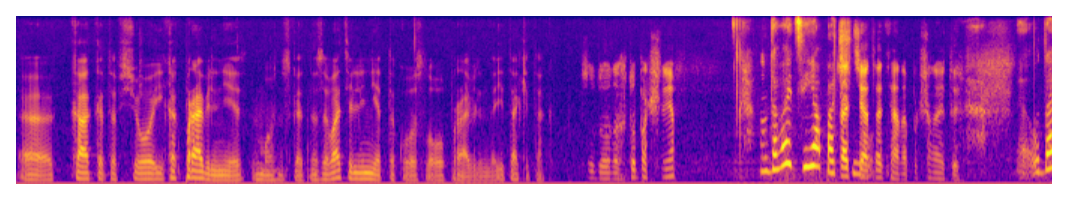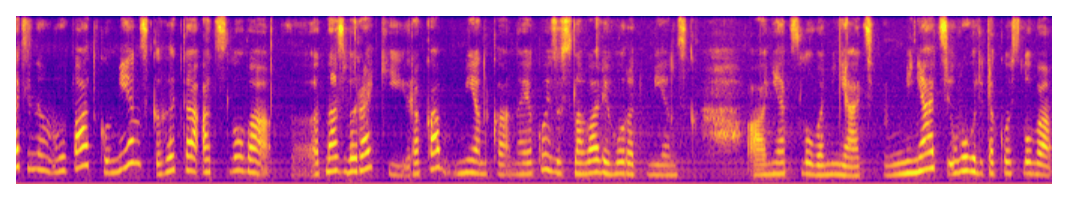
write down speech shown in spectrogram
как это все и как правильнее, можно сказать, называть или нет такого слова правильно, и так, и так. Судона, кто почне? Ну давайте я пачну. Татьяна, Татьяна, пачынай ты. У дадзеным выпадку Менск гэта ад слова ад назвы ракі, рака Менка, на якой заснавалі горад Менск, а не ад слова мяняць. Мяняць увогуле такое слово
